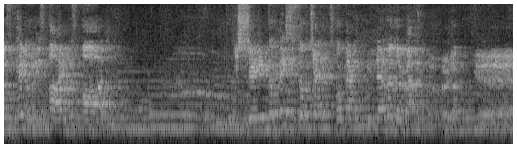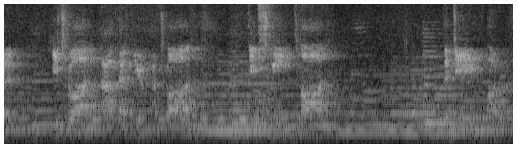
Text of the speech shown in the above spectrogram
was pale and his eye was odd. He shaved the faces of gentlemen who never thereafter were heard of again. He trod the path that few have trod, The sweet Todd, the deep barber of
